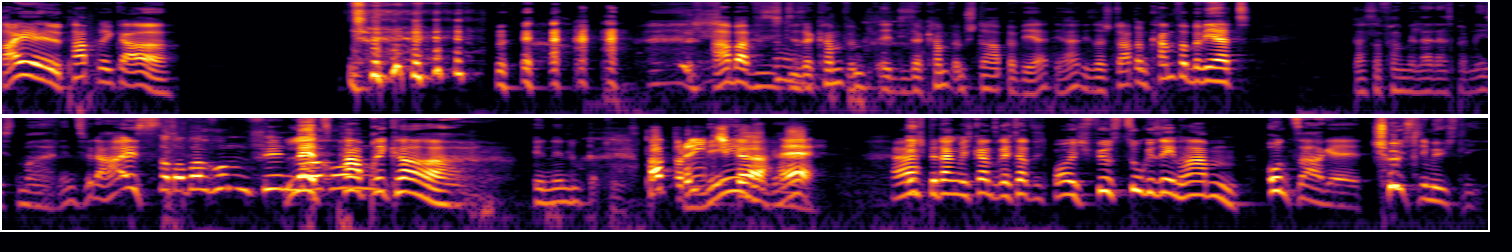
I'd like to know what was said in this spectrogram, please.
Heil, Paprika. Aber wie sich dieser Kampf, im, äh, dieser Kampf im Stab bewährt, ja, dieser Stab im Kampfe bewährt, das erfahren wir leider erst beim nächsten Mal, wenn es wieder heißt. Aber warum, Finn? Let's warum? Paprika in den Looter. Mega Paprika, hä? Ich bedanke mich ganz recht herzlich bei euch fürs Zugesehen haben und sage Tschüssli Müsli.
